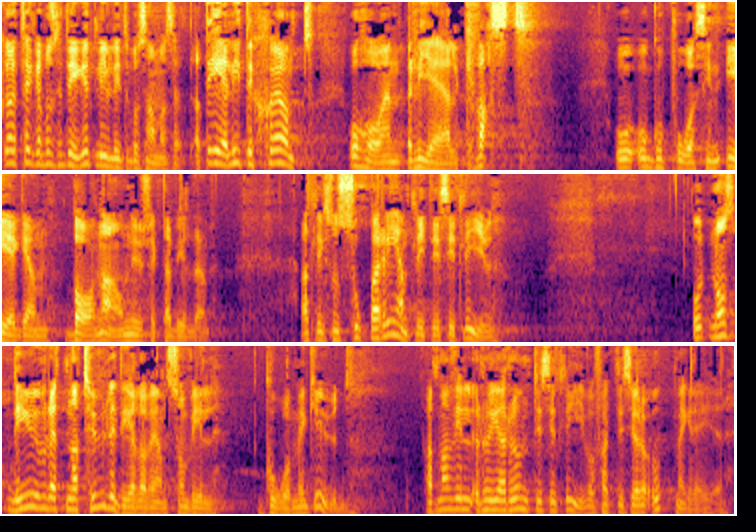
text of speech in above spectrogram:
kan tänka på sitt eget liv lite på samma sätt. Att det är lite skönt att ha en rejäl kvast och, och gå på sin egen bana, om ni ursäktar bilden. Att liksom sopa rent lite i sitt liv. Och det är ju en rätt naturlig del av en som vill gå med Gud. Att man vill röja runt i sitt liv och faktiskt göra upp med grejer.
